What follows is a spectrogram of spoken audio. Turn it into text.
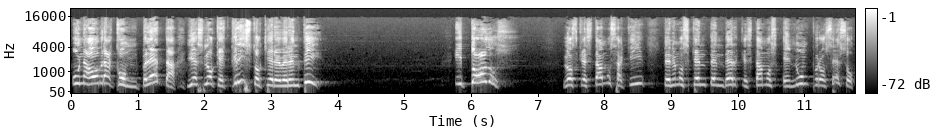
una obra completa, y es lo que Cristo quiere ver en ti. Y todos los que estamos aquí tenemos que entender que estamos en un proceso,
